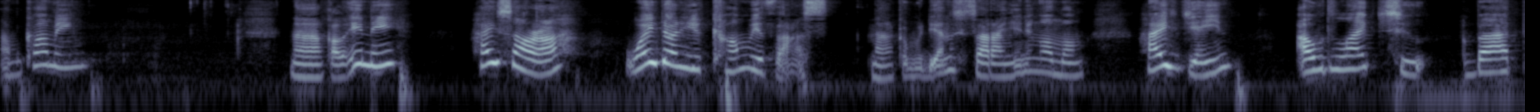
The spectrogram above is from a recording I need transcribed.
I'm coming. Nah, kalau ini, Hi Sarah, why don't you come with us? Nah, kemudian si Sarahnya ini ngomong, Hi Jane, I would like to, but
